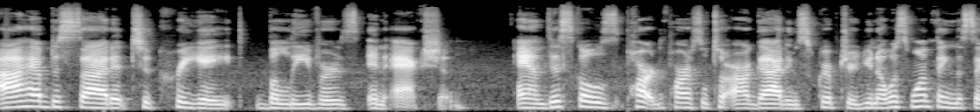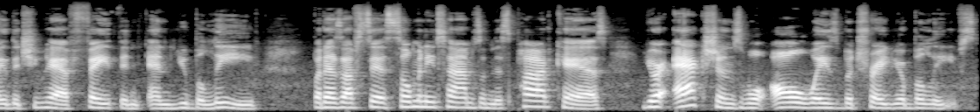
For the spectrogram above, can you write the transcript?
I have decided to create believers in action. And this goes part and parcel to our guiding scripture. You know, it's one thing to say that you have faith and, and you believe, but as I've said so many times in this podcast, your actions will always betray your beliefs,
